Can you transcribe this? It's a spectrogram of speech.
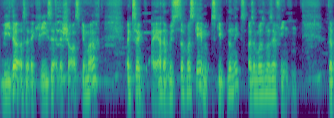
wieder aus einer Krise eine Chance gemacht. Er hat gesagt, ah ja, da müsste es doch was geben. Es gibt noch nichts, also muss man es erfinden. Der,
